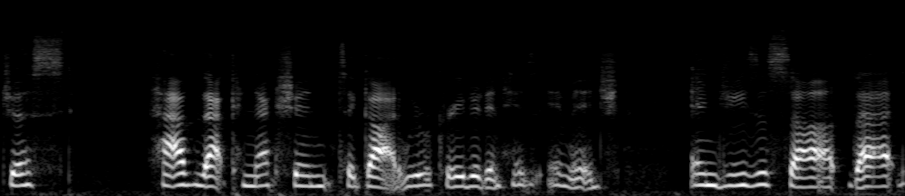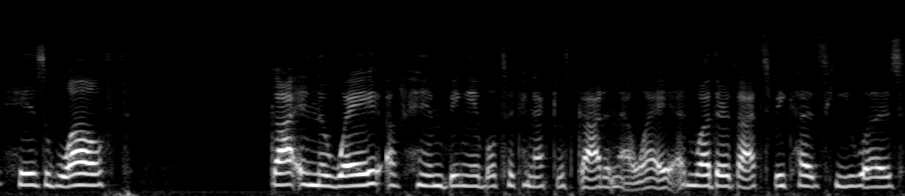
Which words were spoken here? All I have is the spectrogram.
just have that connection to God. We were created in his image. And Jesus saw that his wealth got in the way of him being able to connect with God in that way. And whether that's because he was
